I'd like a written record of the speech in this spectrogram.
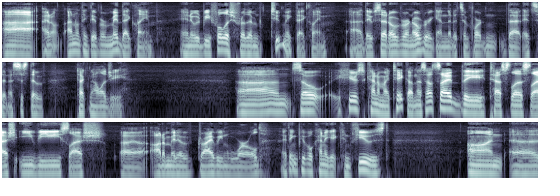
uh, I don't I don't think they've ever made that claim, and it would be foolish for them to make that claim. Uh, they've said over and over again that it's important that it's an assistive technology uh, so here's kind of my take on this. Outside the Tesla slash EV slash uh, automotive driving world, I think people kind of get confused on uh,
